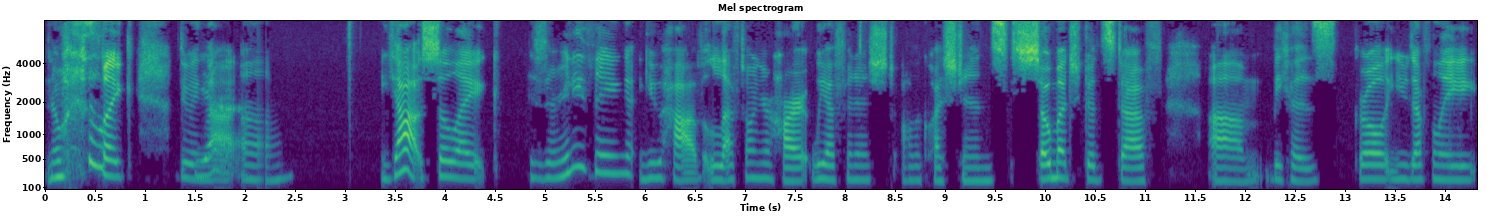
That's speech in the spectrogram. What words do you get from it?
no like doing that. Um yeah so like is there anything you have left on your heart? We have finished all the questions. So much good stuff. Um because girl you definitely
